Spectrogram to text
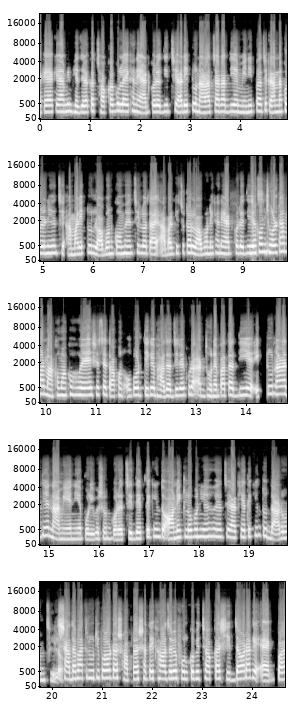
একে একে আমি ভেজে রাখা ছক্কাগুলো এখানে অ্যাড করে দিচ্ছি। আর একটু নাড়াচাড়া দিয়ে মিনিট পাঁচেক রান্না করে নিয়েছি। আমার একটু লবণ কম হয়েছিল, তাই আবার কিছুটা লবণ এখানে অ্যাড করে দিয়ে যখন ঝোলটা আমার মাখো মাখো হয়ে এসেছে তখন উপর দিকে ভাজা জিরে গুঁড়া আর ধনে পাতা দিয়ে একটু নাড়া দিয়ে নামিয়ে নিয়ে পরিবেশন করেছি। দেখতে কিন্তু অনেক লোভনীয় হয়েছে আর খেতে কিন্তু দারুণ ছিল। সাদা ভাত রুটি পরোটা সবটার সাথে খাওয়া যাবে। ফুলকপির ছক্কা শীত যাওয়ার আগে একবার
